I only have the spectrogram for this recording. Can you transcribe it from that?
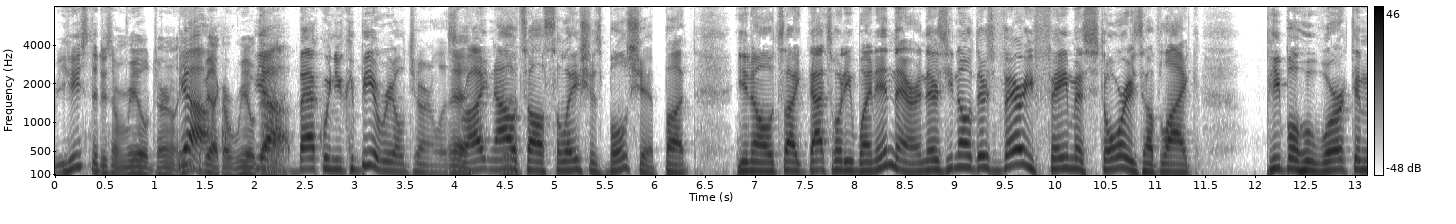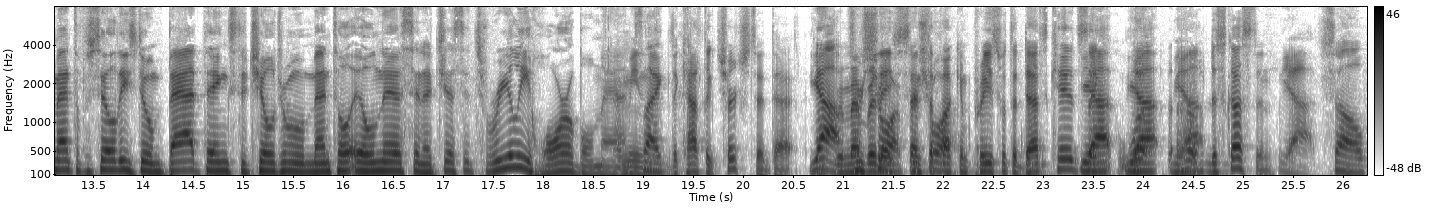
he used to do some real journalism. He used to be like a real guy. yeah, back when you could be a real journalist, Yeah, right? Now it's all salacious bullshit. But you know, it's like that's what he went in there. And there's you know, there's very famous stories of like people who worked in mental facilities doing bad things to children with mental illness, and it just it's really horrible, man. I mean, it's like the Catholic Church did that. Yeah, for remember sure, they for sent sure. the fucking priest with the deaf kids. Yeah, like, what? yeah, yeah. Uh, disgusting. yeah. So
